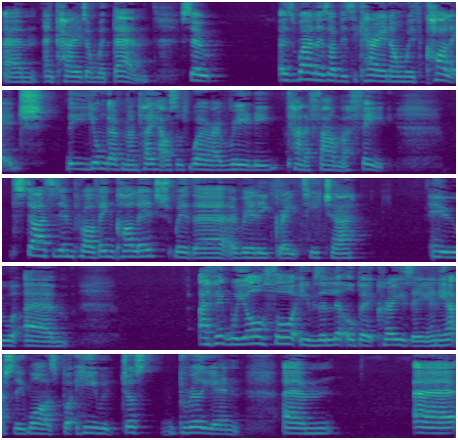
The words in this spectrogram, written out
um, and carried on with them. So, as well as obviously carrying on with college, the Young Everyman Playhouse was where I really kind of found my feet. Started improv in college with a, a really great teacher who um, I think we all thought he was a little bit crazy, and he actually was, but he was just brilliant. Um, uh,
